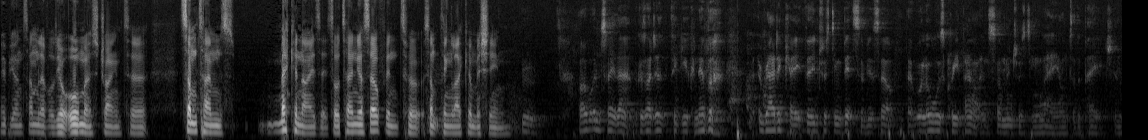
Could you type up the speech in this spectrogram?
maybe on some level you're almost trying to sometimes mechanize it or turn yourself into something like a machine Hmm. I wouldn't say that because I don't think you can ever eradicate the interesting bits of yourself that will always creep out in some interesting way onto the page. And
